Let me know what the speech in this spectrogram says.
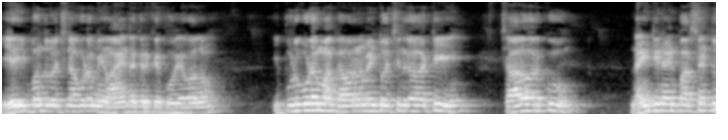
ఏ ఇబ్బందులు వచ్చినా కూడా మేము ఆయన దగ్గరికే పోయేవాళ్ళం. ఇప్పుడు కూడా మా గవర్నమెంట్ వచ్చింది కాబట్టి చాలా వరకు నైంటీ నైన్ పర్సెంట్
